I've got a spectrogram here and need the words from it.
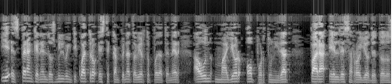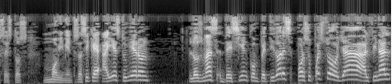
y esperan que en el 2024 este campeonato abierto pueda tener aún mayor oportunidad para el desarrollo de todos estos movimientos. Así que ahí estuvieron los más de 100 competidores. Por supuesto, ya al final,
